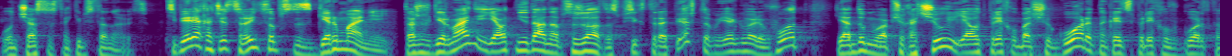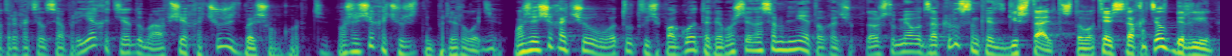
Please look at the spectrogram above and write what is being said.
он часто с таким становится. Теперь я хочу сравнить, собственно, с Германией. Что в Германии я вот недавно обсуждал это с психотерапевтом, и я говорю, вот, я думаю, вообще хочу, я вот приехал в большой город, наконец приехал в город, который хотел себя приехать, я думаю, вообще хочу жить в большом городе? Может, вообще хочу жить на природе? Может, еще хочу, вот тут еще погода такая, может, я на самом деле не этого хочу, потому что у меня вот закрылся, наконец, гештальт, что вот я всегда хотел в Берлин,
